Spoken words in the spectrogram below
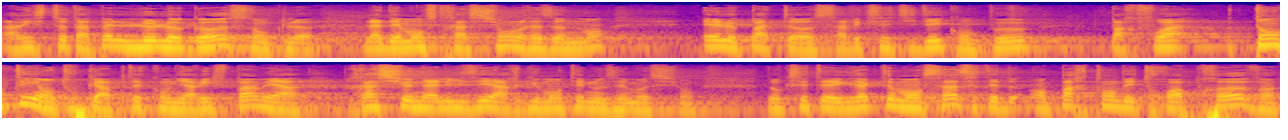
Aristote appelle le logos, donc la démonstration, le raisonnement, et le pathos, avec cette idée qu'on peut parfois tenter, en tout cas, peut-être qu'on n'y arrive pas, mais à rationaliser, à argumenter nos émotions. Donc c'était exactement ça, c'était en partant des trois preuves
